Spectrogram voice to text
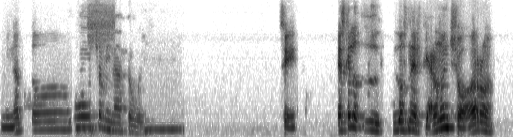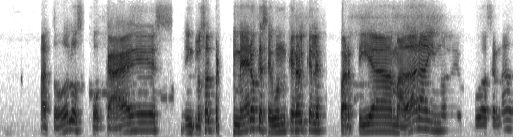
Minato. Mucho Minato, güey. Sí. Es que los nerfearon un chorro. A todos los Hokages, incluso al primero que según que era el que le partía Madara y no le pudo hacer nada.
